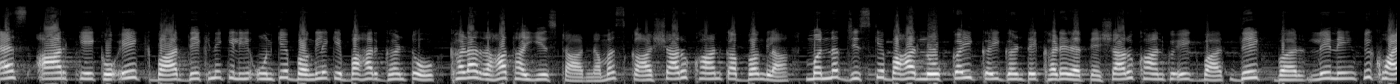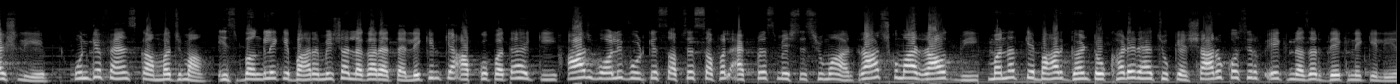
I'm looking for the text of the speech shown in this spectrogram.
एस आर के को एक बार देखने के लिए उनके बंगले के बाहर घंटों खड़ा रहा था ये स्टार। नमस्कार, शाहरुख खान का बंगला मन्नत, जिसके बाहर लोग कई कई घंटे खड़े रहते हैं। शाहरुख खान को एक बार देख भर लेने की ख्वाहिश लिए उनके फैंस का मजमा। इस बंगले के बाहर हमेशा लगा रहता है, लेकिन क्या आपको पता है कि आज बॉलीवुड के सबसे सफल एक्ट्रेस में से शुमार राजकुमार राउत भी मन्नत के बाहर घंटों खड़े रह चुके हैं। शाहरुख को सिर्फ़ एक नज़र देखने के लिए।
